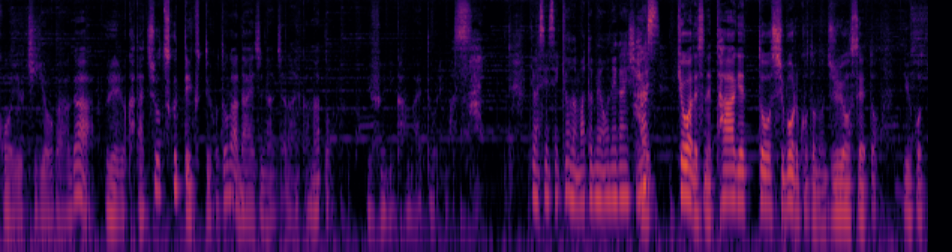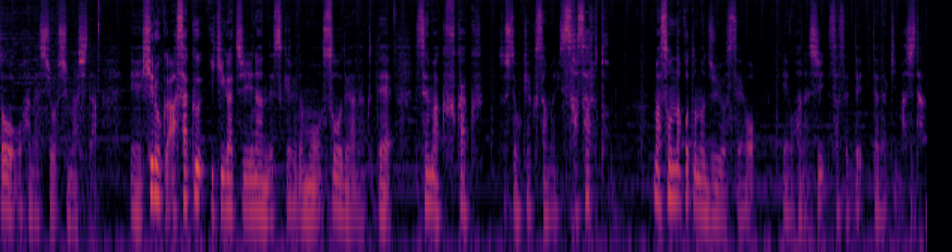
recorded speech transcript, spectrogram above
こういう企業側が売れる形を作っていくっていうことが大事なんじゃないかなというふうに考えております。では先生今日のまとめをお願いしはい、ます。今日はですねターゲットを絞ることの重要性ということをお話をしました、えー広く浅く行きがちなんですけれどもそうではなくて狭く深くそしてお客様に刺さると、まあ、そんなことの重要性を、えーお話しさせていただきました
